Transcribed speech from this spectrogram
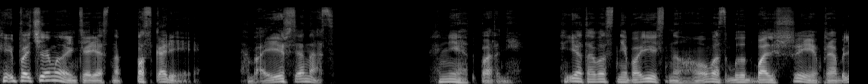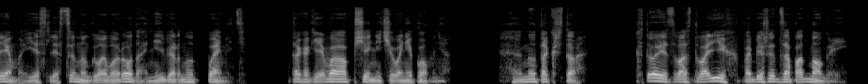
«И почему, интересно, поскорее? Боишься нас?» «Нет, парни, я-то вас не боюсь, но у вас будут большие проблемы, если сыну главы рода не вернут память, так как я вообще ничего не помню. Ну так что, кто из вас двоих побежит за подмогой?»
